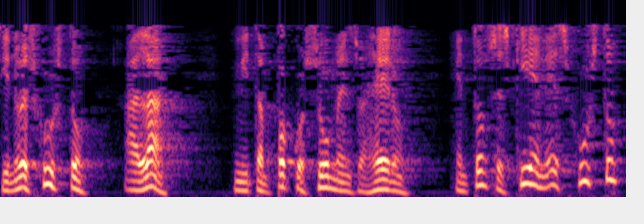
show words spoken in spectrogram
si no es justo Alá, ni tampoco su mensajero, entonces ¿quién es justo?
